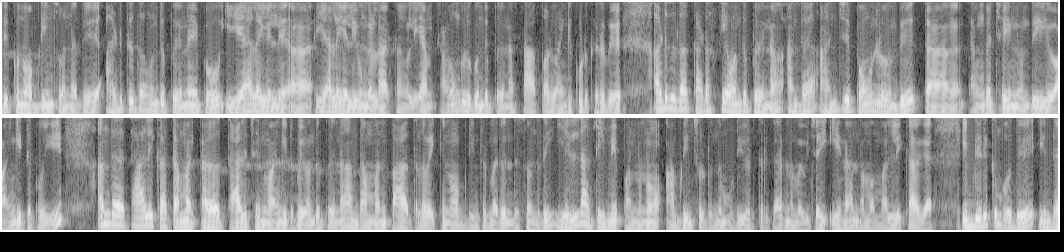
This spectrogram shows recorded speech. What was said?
இருக்கணும் அப்படின்னு சொன்னது. அடுத்ததாக வந்து பார்த்தீங்கன்னா இப்போது ஏழை எளி ஏழை எளியவங்கள்லாம் இருக்காங்க இல்லையா? அவங்களுக்கு வந்து பார்த்தீங்கன்னா சாப்பாடு வாங்கி கொடுக்குறது. அடுத்ததாக கடைசியாக வந்து பார்த்தீங்கன்னா அந்த அஞ்சு பவுண்டில் வந்து த தங்க செயின் வந்து வாங்கிட்டு போய் அந்த தாலிக்காத்தம்மன் அதாவது தாலி செயின் வாங்கிட்டு போய் வந்து பார்த்தீங்கன்னா அந்த அம்மன் பாதத்தில் வைக்கணும் அப்படின்ற மாதிரி வந்து சொன்னது. எல்லாத்தையுமே பண்ணணும் அப்படின்னு சொல்லிட்டு வந்து முடிவு எடுத்திருக்காரு நம்ம விஜய். ஏன்னா நம்ம மல்லிக்காக. இப்படி இருக்கும்போது இந்த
